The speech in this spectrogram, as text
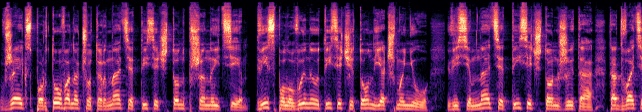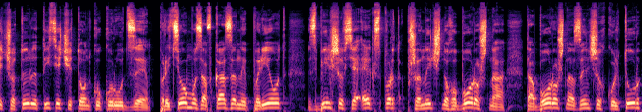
Вже експортовано 14 тисяч тонн пшениці, 2,5 тисячі тонн ячменю, 18 тисяч тонн жита та 24 тисячі тонн кукурудзи. При цьому за вказаний період збільшився експорт пшеничного борошна та борошна з інших культур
